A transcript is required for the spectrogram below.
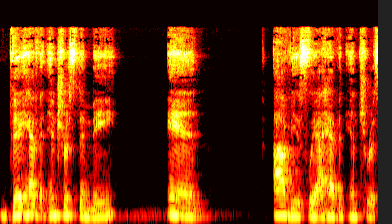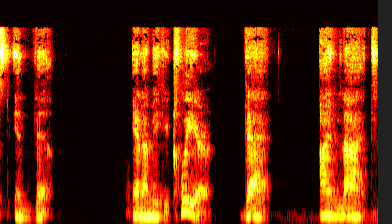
they have an interest in me, and obviously I have an interest in them, and I make it clear that I'm not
